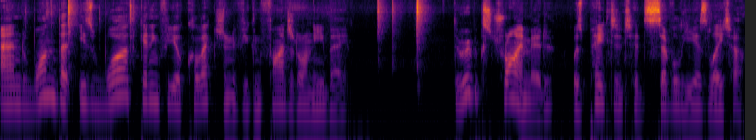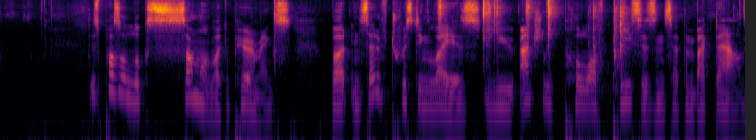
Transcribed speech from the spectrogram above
and one that is worth getting for your collection if you can find it on eBay. The Rubik's Triamid was patented several years later. This puzzle looks somewhat like a Pyraminx, but instead of twisting layers, you actually pull off pieces and set them back down.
